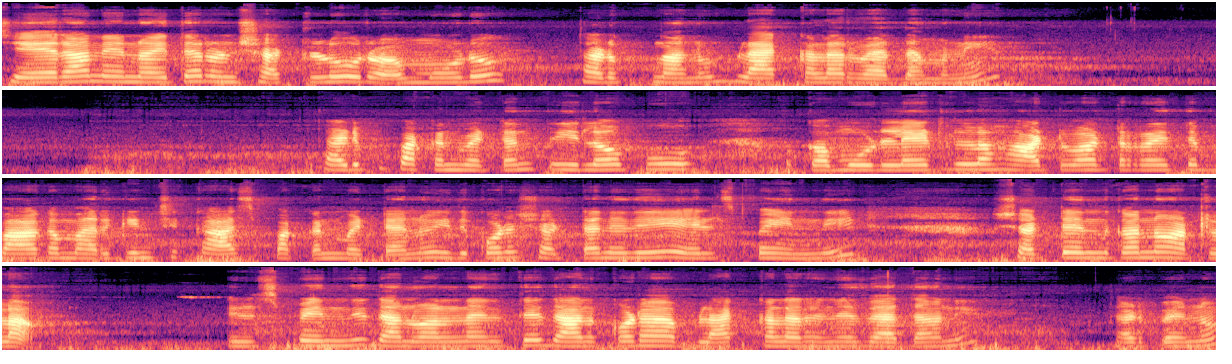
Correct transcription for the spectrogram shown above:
చీర నేను అయితే రెండు షర్ట్లు మూడు తడుపుతున్నాను బ్లాక్ కలర్ వేద్దామని. తడిపి పక్కన పెట్టాను ఈలోపు ఒక మూడు లీటర్ల హాట్ వాటర్ అయితే బాగా మరిగించి కాసి పక్కన పెట్టాను. ఇది కూడా షర్ట్ అనేది ఎలిసిపోయింది షర్ట్ ఎందుకనో అట్లా ఎలిసిపోయింది దానివల్ల అయితే దానికి కూడా బ్లాక్ కలర్ అనేది వేద్దామని తడిపాను.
